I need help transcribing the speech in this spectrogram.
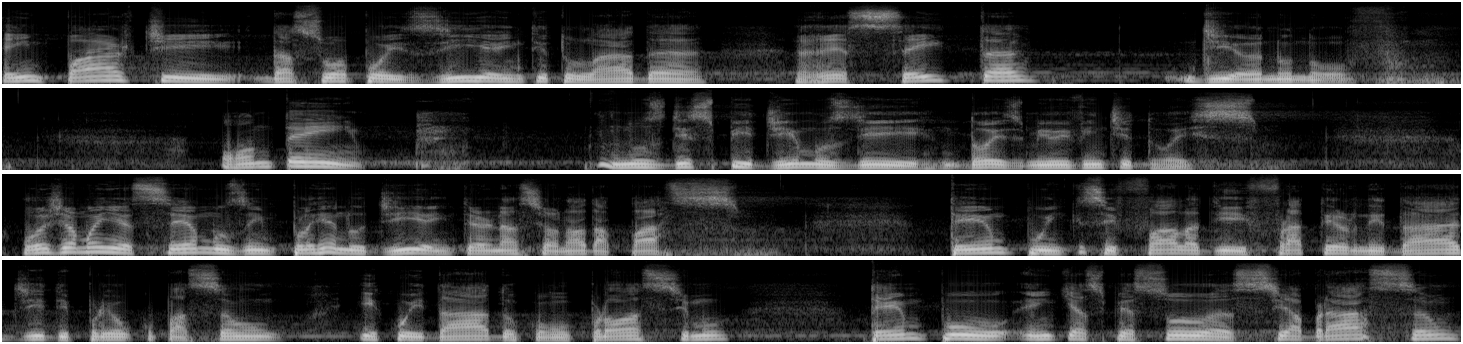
em parte da sua poesia intitulada Receita de Ano Novo. Ontem nos despedimos de 2022. Hoje amanhecemos em pleno Dia Internacional da Paz tempo em que se fala de fraternidade, de preocupação e cuidado com o próximo, tempo em que as pessoas se abraçam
